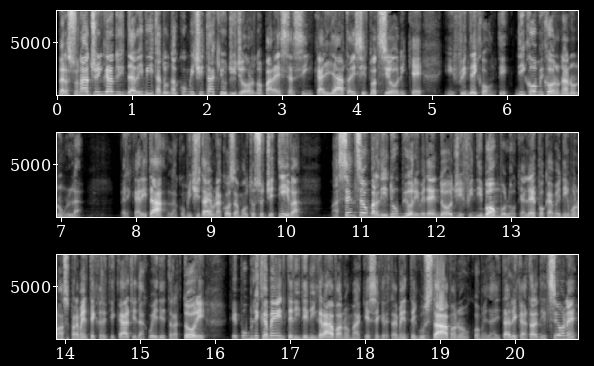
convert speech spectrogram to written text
personaggio in grado di dare vita ad una comicità che oggigiorno pare essersi incagliata in situazioni che, in fin dei conti, di comico non hanno nulla. Per carità, la comicità è una cosa molto soggettiva, ma senza ombra di dubbio, rivedendo oggi i film di Bombolo, che all'epoca venivano aspramente criticati da quei detrattori che pubblicamente li denigravano ma che segretamente gustavano, come da italica tradizione,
